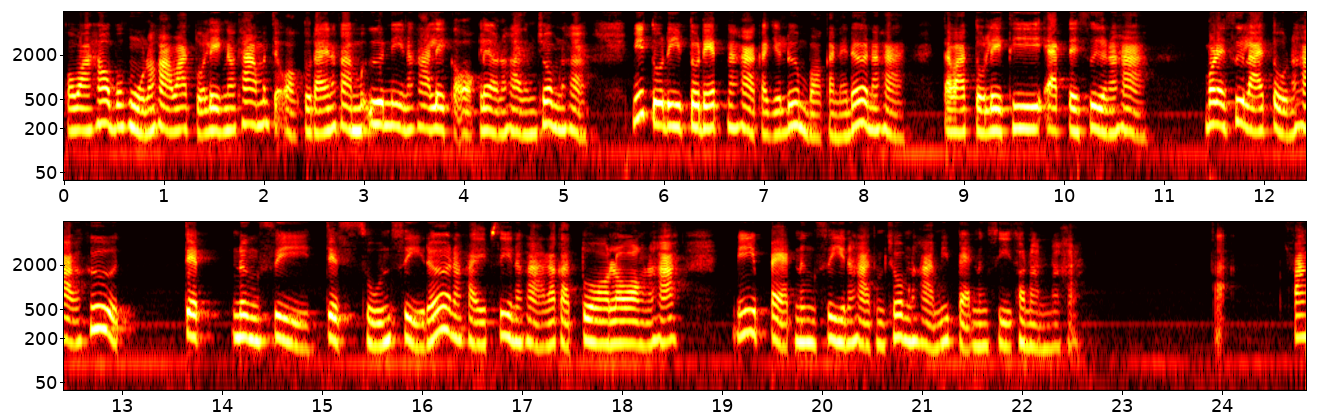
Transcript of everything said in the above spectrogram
เพราะว่าเฮาบ่ฮู้เนะคะว่าตัวเลขแนวทางมันจะออกตัวใดนะคะ มืออื่นนี่นะคะ เลขก็ออกแล้วนะคะท่านผู้ชมนะคะ มีตัวดีตัวเด็ดนะคะก็อย่าลืมบอกกันในเด้อนะคะ แต่ว่าตัวเลขที่แอดได้ซื้อนะคะบ่ได้ซื้อหลายตัวนะคะก็คือ714 704เจ็ดศูนย์สี่เดอนะคะ FC นะคะ แล้วก็ตัวรองนะคะ มี814นะคะท่านผู้ชมนะคะ มี814เท่านั้นนะคะฟัง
